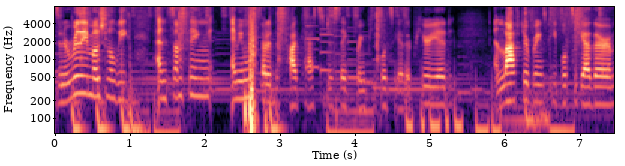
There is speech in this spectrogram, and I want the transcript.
it's been a really emotional week. And something, I mean, we started this podcast to just like bring people together, period. And laughter brings people together.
